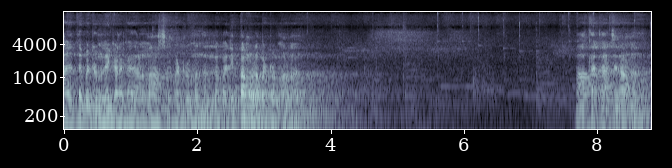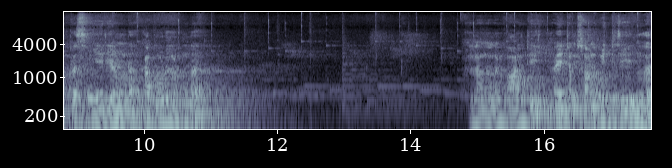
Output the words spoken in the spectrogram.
ആദ്യത്തെ ബെഡ്റൂമിലേക്ക് കിടക്കാനാണ് മാസ്റ്റർ ബെഡ്റൂം നല്ല വലിപ്പമുള്ള ബെഡ്റൂമാണ് ബാത്ത് അറ്റാച്ചഡാണ് ഡ്രസ്സിംഗ് ഏരിയ ഉണ്ട്. കബോർഡുകളുണ്ട് എല്ലാം നല്ല ക്വാളിറ്റി ഐറ്റംസ് ആണ് ഫിറ്റ് ചെയ്യുന്നത്.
